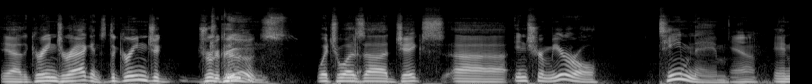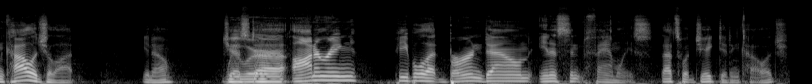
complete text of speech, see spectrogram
Yeah, the Green Dragons. The Green J- Dragoons. Dragoons. which was uh, Jake's uh, intramural team name Yeah. in college a lot. You know, We just were- uh, honoring people that burned down innocent families. That's what Jake did in college.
